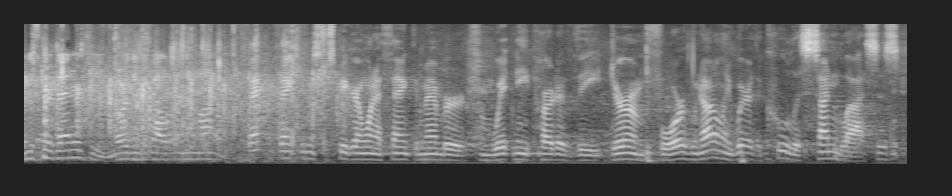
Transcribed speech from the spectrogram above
Minister of Energy, Northern Development and Mines. Thank, thank, you, Mr. Speaker. I want to thank the member from Whitney, part of the Durham Four, who not only wear the coolest sunglasses,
